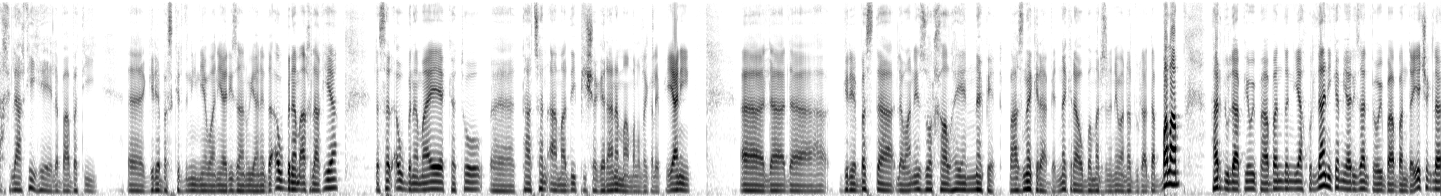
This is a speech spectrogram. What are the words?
ئەخلاقی هەیە لە بابەتی گرێبەستکردنی نێوان یاریزان و یانەدا ئەو بنەما ئەخلاقیە لەسەر ئەو بنەمایەیە کە تۆ تا چەند ئامادەی پیشەگەرانە مامەڵە لەگەڵێ بکە ینی لە گرێبەستدا لەوانەیە زۆر خاڵ هەیە نەبێت باز نەکرا بێت نەکراوە بە مەرج لە نێوان هەردوولادا بەڵام هەردوولا پێوەی پابندن یاخود لانی کەم یاریزان پێوەی پابندە یەکێک لە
